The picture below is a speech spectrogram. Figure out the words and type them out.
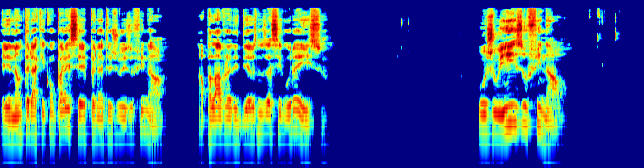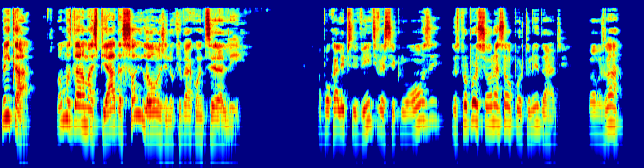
ele não terá que comparecer perante o juízo final. A palavra de Deus nos assegura isso. O juízo final. Vem cá, vamos dar uma espiada só de longe no que vai acontecer ali. Apocalipse 20, versículo 11, nos proporciona essa oportunidade. Vamos lá?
